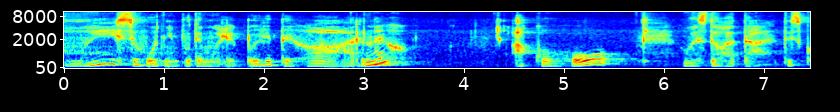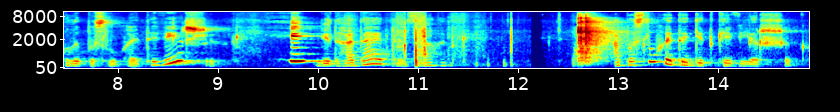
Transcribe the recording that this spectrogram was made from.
ми сьогодні будемо ліпити гарних. А кого ви здогадаєтесь, коли послухаєте віршик і відгадаєте загадки. А послухайте, дітки, віршик.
